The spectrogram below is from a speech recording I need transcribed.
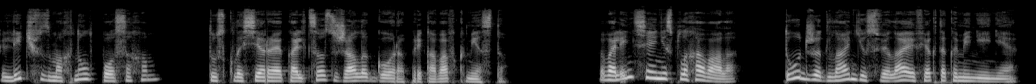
Лич взмахнул посохом, тускло-серое кольцо сжало гора, приковав к месту. Валенсия не сплоховала. Тут же дланью свела эффект окаменения.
